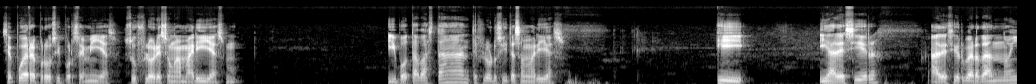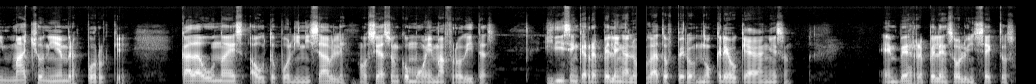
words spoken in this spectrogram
se puede reproducir por semillas. Sus flores son amarillas, y bota bastante florcitas amarillas. Y, y a decir, a decir verdad, no hay macho ni hembra porque cada una es autopolinizable, o sea, son como hemafroditas. Y dicen que repelen a los gatos, pero no creo que hagan eso. En vez repelen solo insectos,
